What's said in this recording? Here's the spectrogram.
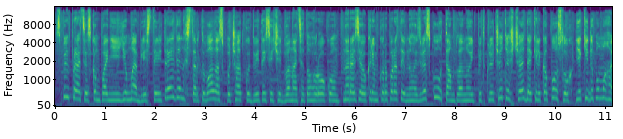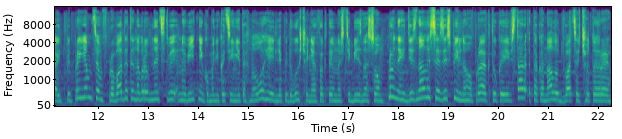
Співпраця з компанією меблі Стиль Трейдинг стартувала з початку 2012 року. Наразі, окрім корпоративного зв'язку, там планують підключити ще декілька послуг, які допомагають підприємцям впровадити на виробництві новітні комунікаційні технології для підвищення ефективності бізнесу. Про них дізналися зі спільного проекту Київстар та каналу 24.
